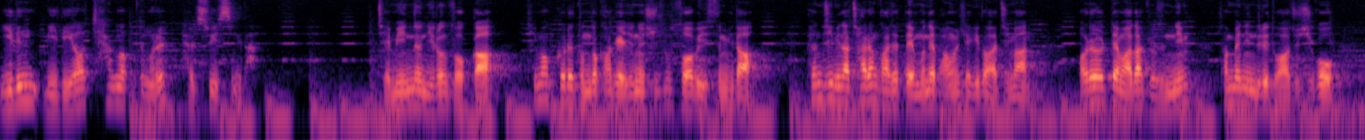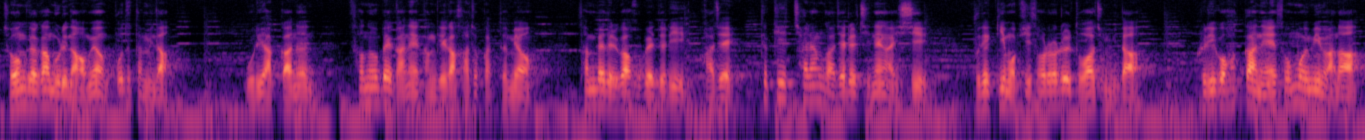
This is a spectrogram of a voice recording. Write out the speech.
1인 미디어 창업 등을 할 수 있습니다. 재미있는 이론 수업과 팀워크를 돈독하게 해주는 실습 수업이 있습니다. 편집이나 촬영 과제 때문에 밤을 새기도 하지만 어려울 때마다 교수님, 선배님들이 도와주시고 좋은 결과물이 나오면 뿌듯합니다. 우리 학과는 선후배 간의 관계가 가족 같으며 선배들과 후배들이 과제, 특히 촬영 과제를 진행할 시 부대낌 없이 서로를 도와줍니다. 그리고 학과 내에 소모임이 많아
